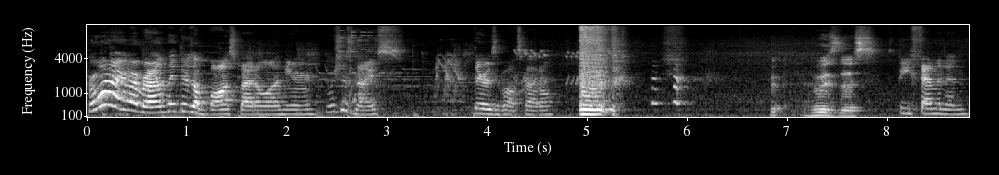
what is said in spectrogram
From what I remember, I don't think there's a boss battle on here, which is nice. There is a boss battle. Who, who is this? Be feminine.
